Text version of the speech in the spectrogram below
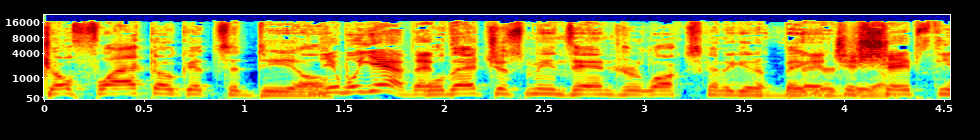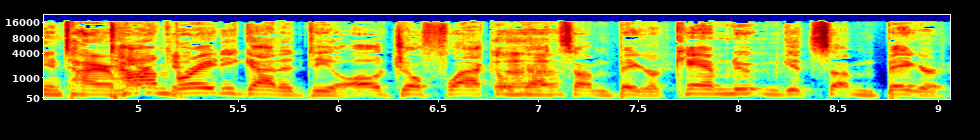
Joe Flacco gets a deal. Yeah, well, yeah, that- well, that just means Andrew Luck's going to get a bigger It just deal. shapes the entire Tom market. Brady got a deal. Oh, Joe Flacco Uh-huh. got something bigger. Cam Newton gets something bigger.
